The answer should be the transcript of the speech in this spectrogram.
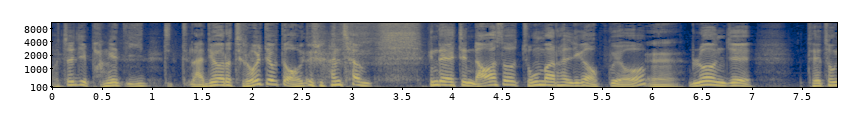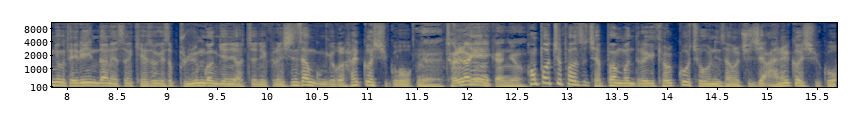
어쩐지 방에 이 라디오하러 들어올 때부터 어둠이 한참 근데 하여튼 나와서 좋은 말 할 리가 없고요. 네. 물론 이제 대통령 대리인단에서는 계속해서 불륜관계는 여전히 그런 신상 공격을 할 것이고 네, 전략이니까요. 헌법재판소 재판관들에게 결코 좋은 인상을 주지 않을 것이고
